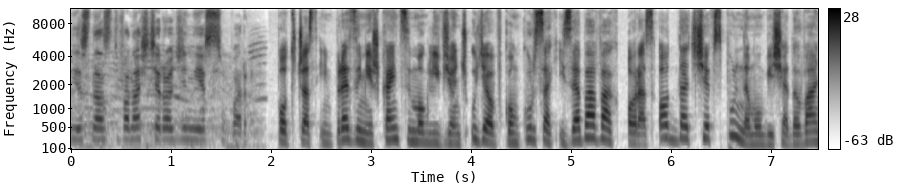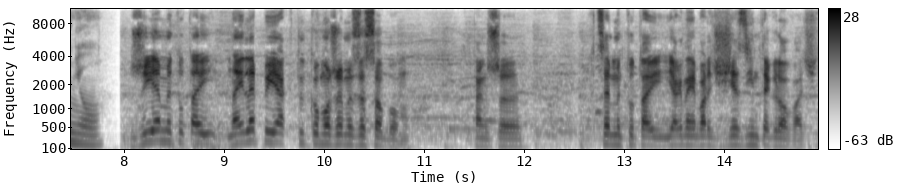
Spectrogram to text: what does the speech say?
Jest nas 12 rodzin, jest super. Podczas imprezy mieszkańcy mogli wziąć udział w konkursach i zabawach oraz oddać się wspólnemu biesiadowaniu. Żyjemy tutaj najlepiej jak tylko możemy ze sobą, także chcemy tutaj jak najbardziej się zintegrować.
